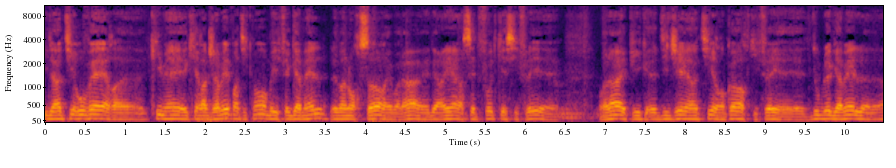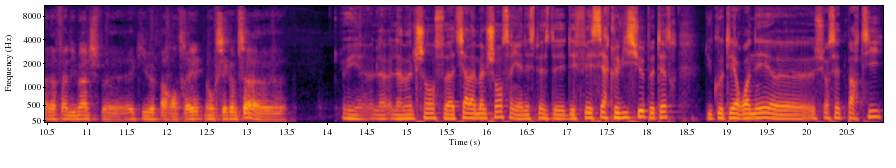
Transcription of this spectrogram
Il a un tir ouvert euh, qui met, qui rate jamais pratiquement, mais il fait gamelle, le ballon ressort et voilà. Et derrière cette faute qui est sifflée, et voilà. Et puis que DJ a un tir encore qui fait euh, double gamelle euh, à la fin du match euh, et qui veut pas rentrer. Donc c'est comme ça. euh, Oui, euh, la, la malchance attire la malchance. hein. Il y a une espèce de- d'effet cercle vicieux peut-être du côté rouennais euh, sur cette partie.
